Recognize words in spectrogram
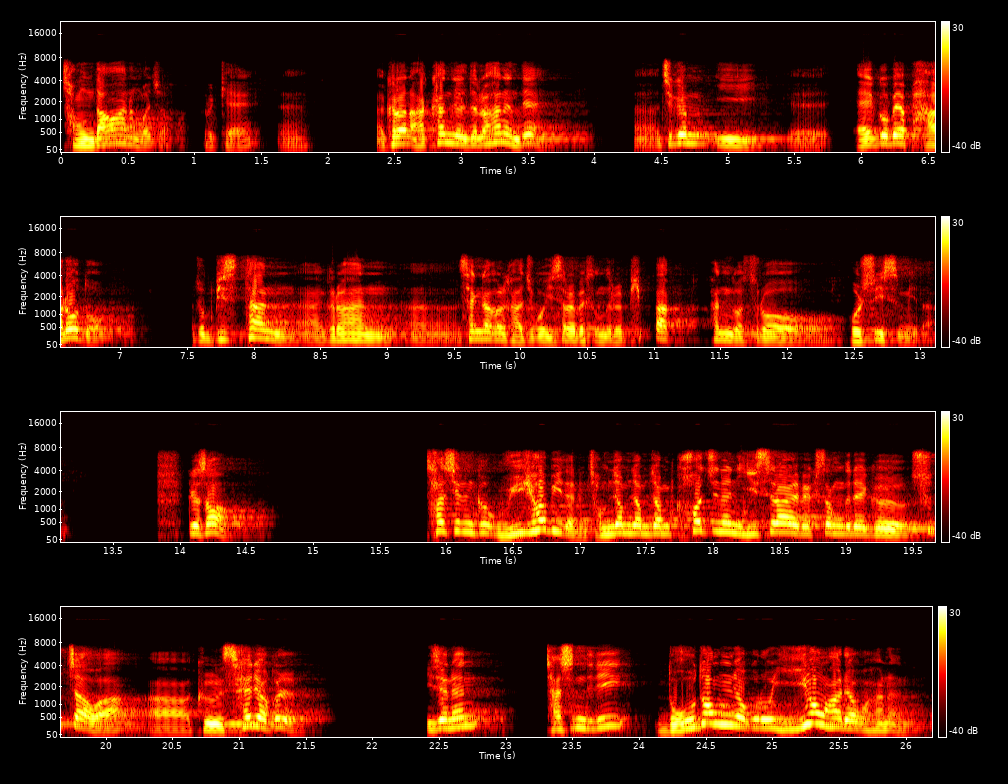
정당화하는 거죠. 그렇게 예. 그런 악한 일들을 하는데 어, 지금 이 예, 애굽의 바로도 좀 비슷한 어, 그러한 어, 생각을 가지고 이스라엘 백성들을 핍박한 것으로 볼 수 있습니다. 그래서 사실은 그 위협이 되는 점점 점점 커지는 이스라엘 백성들의 그 숫자와 아, 그 세력을 이제는 자신들이 노동력으로 이용하려고 하는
